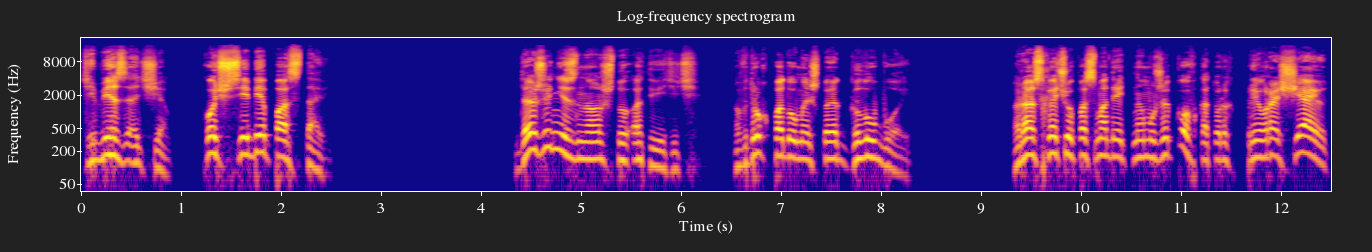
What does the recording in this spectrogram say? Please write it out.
Тебе зачем? Хочешь себе поставить? Даже не знал, что ответить. Вдруг подумает, что я голубой. Раз хочу посмотреть на мужиков, которых превращают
